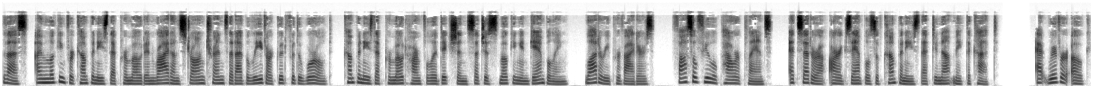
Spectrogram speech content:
Thus, I'm looking for companies that promote and ride on strong trends that I believe are good for the world, companies that promote harmful addictions such as smoking and gambling, lottery providers, fossil fuel power plants, etc., are examples of companies that do not make the cut. At River Oak,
